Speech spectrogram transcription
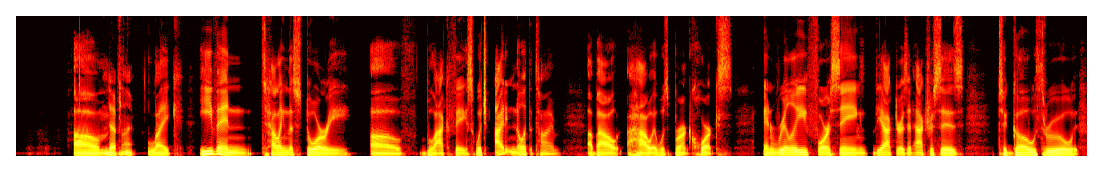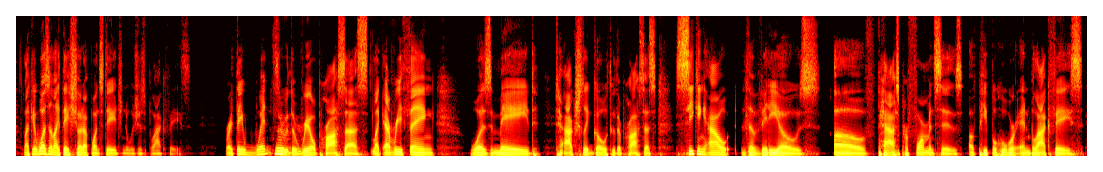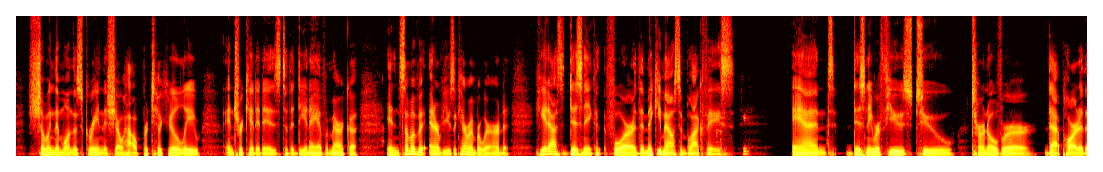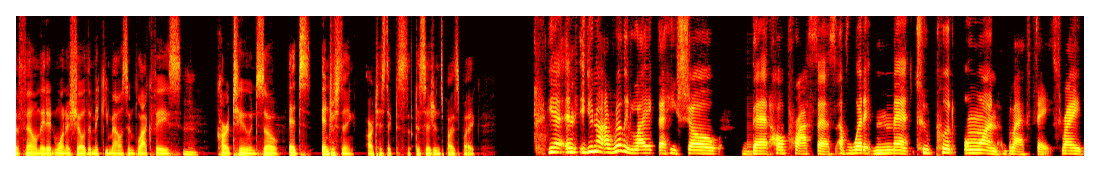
Um Definitely. like even telling the story of blackface, which I didn't know at the time about how it was burnt corks and really forcing the actors and actresses to go through like it wasn't like they showed up on stage and it was just blackface right? They went through the mm-hmm. real process like everything was made to actually go through the process seeking out the videos of past performances of people who were in blackface showing them on the screen to show how particularly intricate it is to the DNA of America in some of the interviews I can't remember where I heard it he had asked Disney for the Mickey Mouse in blackface and Disney refused to turn over that part of the film. They didn't want to show the Mickey Mouse in blackface mm. cartoon. So it's interesting artistic decisions by Spike. Yeah, and you know, I really like that he showed that whole process of what it meant to put on blackface, right?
